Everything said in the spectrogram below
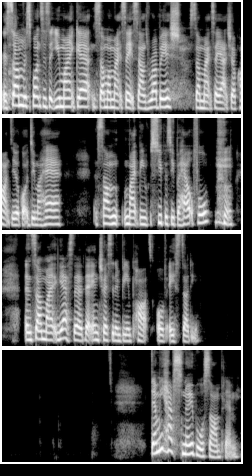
There's some responses that you might get. Someone might say it sounds rubbish. Some might say, actually, I can't do it, I've got to do my hair. Some might be super, super helpful. and some might, yes, they're, they're interested in being part of a study. Then we have snowball sampling.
